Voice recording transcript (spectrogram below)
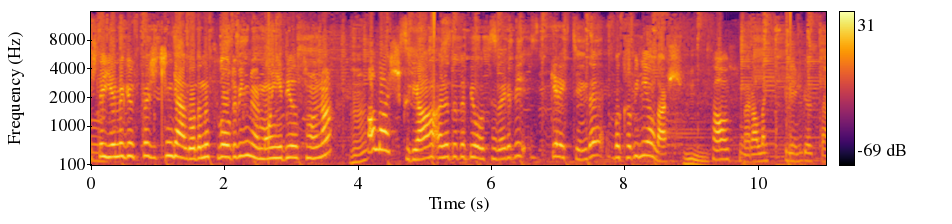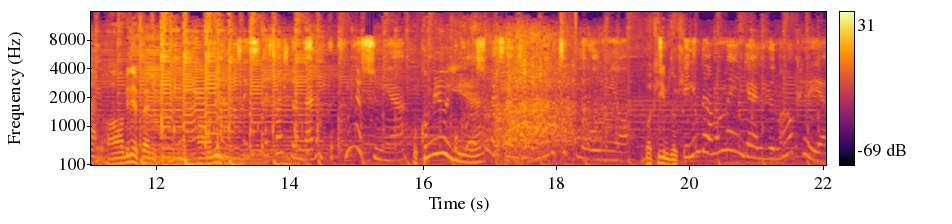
İşte 20 gün staj için geldi. O da nasıl oldu bilmiyorum 17 yıl sonra. Allah şükür ya arada da bir olsa böyle bir gerektiğinde bakabiliyorlar. Hmm. Sağ olsunlar Allah istikrarını göstermesin. Amin efendim. Amin. Mesaj gönderdim okumuyorsun ya. Okumuyor ya. Okumuyorsun mesajları. Mavi tık bile olmuyor. Bakayım dur. Benim de anam mı engelliyor? Ne yapıyor ya?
